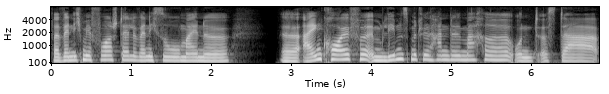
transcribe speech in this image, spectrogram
weil wenn ich mir vorstelle, wenn ich so meine äh, Einkäufe im Lebensmittelhandel mache und es da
